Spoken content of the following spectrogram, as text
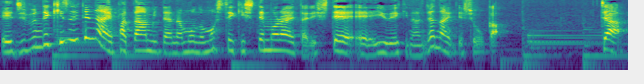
えー、自分で気づいてないパターンみたいなものも指摘してもらえたりして、え有益なんじゃないでしょうか。じゃあ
